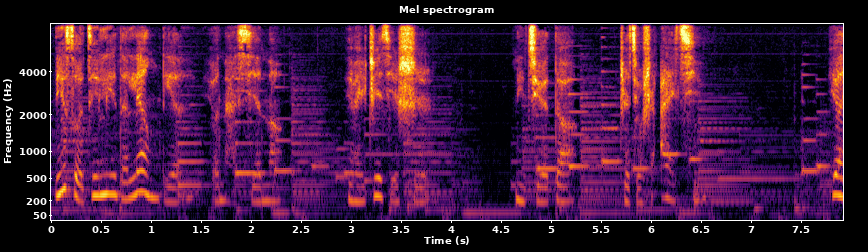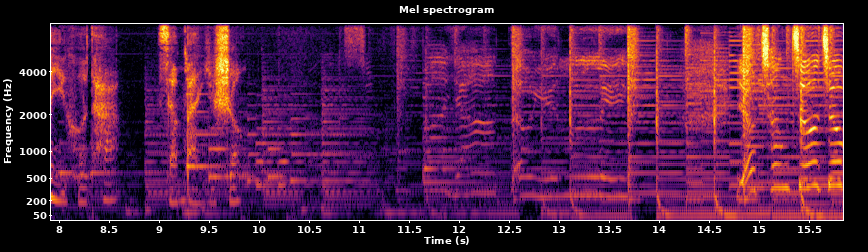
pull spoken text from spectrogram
你所经历的亮点有哪些呢？因为这些事，你觉得这就是爱情，愿意和他。相伴一生。幸福发芽到云里要长久就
